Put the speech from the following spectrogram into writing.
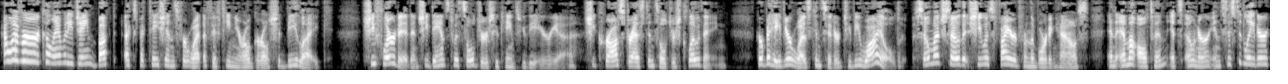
However, Calamity Jane bucked expectations for what a 15-year-old girl should be like. She flirted and she danced with soldiers who came through the area. She cross-dressed in soldiers' clothing. Her behavior was considered to be wild, so much so that she was fired from the boarding house, and Emma Alton, its owner, insisted later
